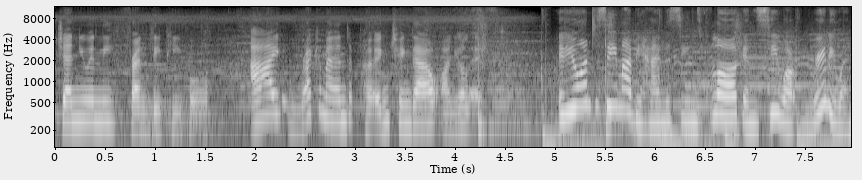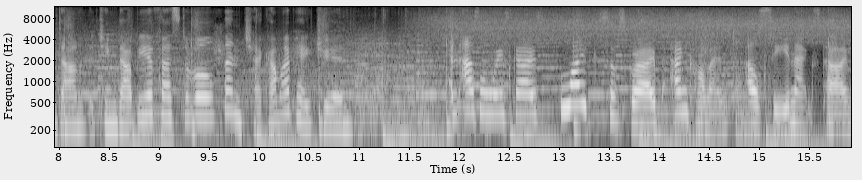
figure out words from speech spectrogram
genuinely friendly people. I recommend putting Qingdao on your list. If you want to see my behind the scenes vlog and see what really went down at the Qingdao Beer Festival, then check out my Patreon. And as always guys, like, subscribe and comment. I'll see you next time.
